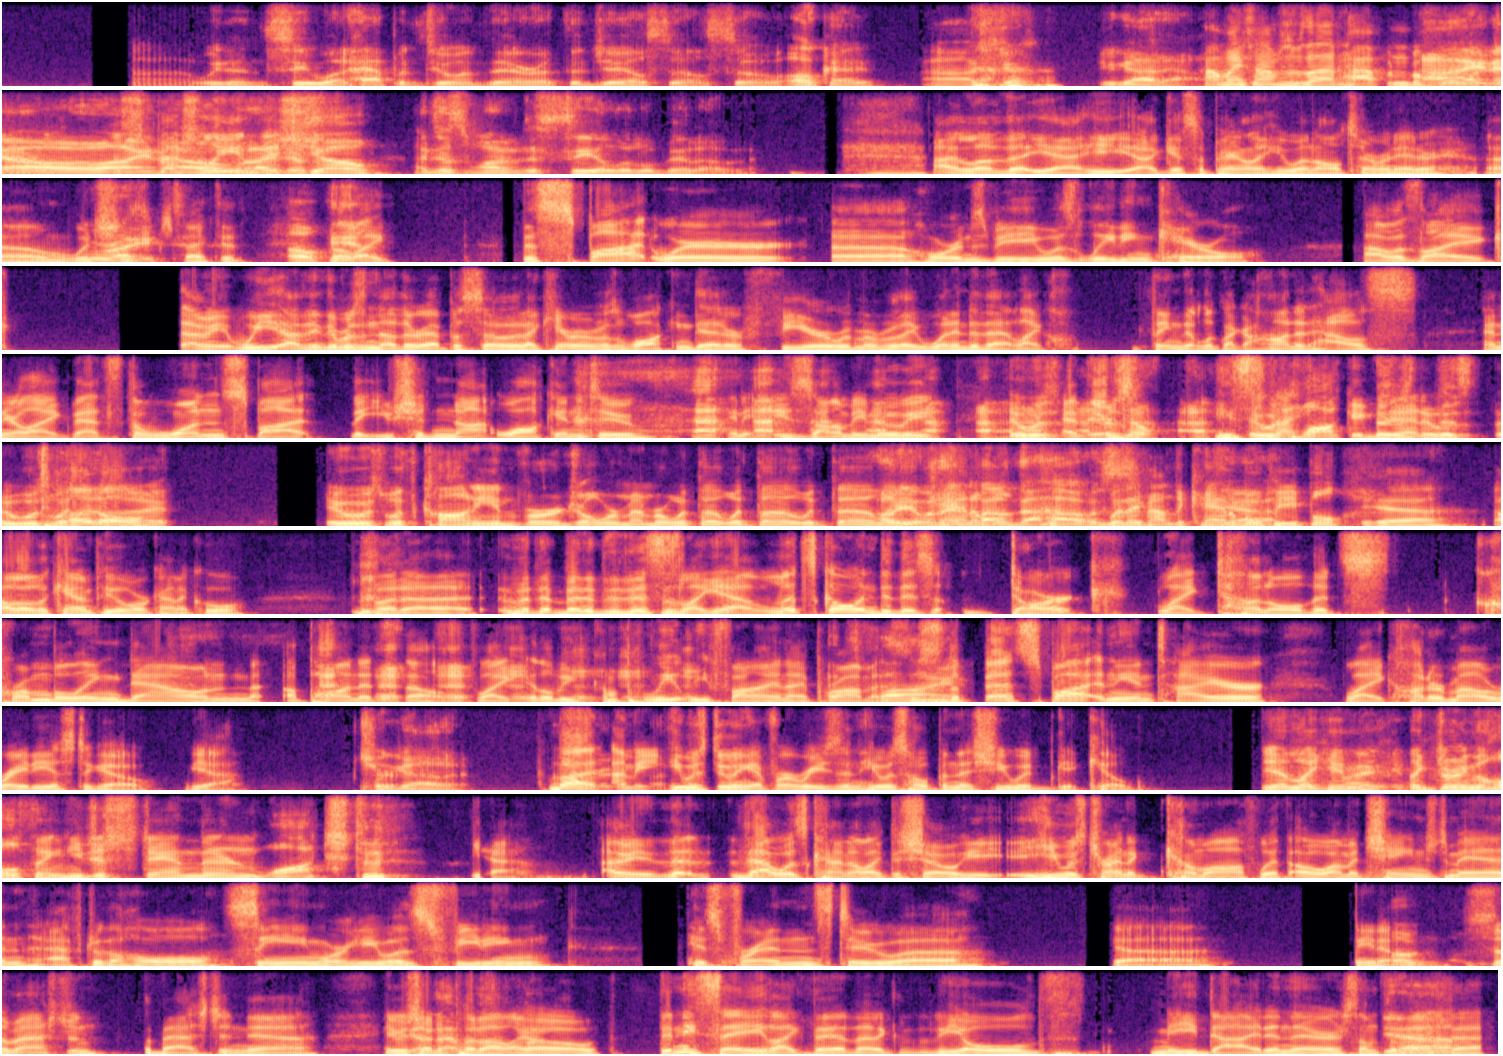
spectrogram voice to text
Uh, we didn't see what happened to him there at the jail cell. So okay, uh, sure, you got out. How many times has that happened before? I with know, Daryl? I especially know, in but I this just- show. I just wanted to see a little bit of it. I love that. Yeah, he. I guess apparently he went all Terminator, um, which Right. is expected. Oh, But Yeah. like the spot where uh, Hornsby was leading Carol, I was like, I mean, we. I think there was another episode. I can't remember if it was Walking Dead or Fear. Remember they went into that like thing that looked like a haunted house, and you're like, that's the one spot that you should not walk into in any zombie movie. it was. And there's there's no. he's It was like- Walking Dead. It was. It was with. tunnel. Uh, it was with Connie and Virgil. Remember with the with the with the like Oh, yeah, when they cannibal found the house. when they found the cannibal Yeah. people. Yeah. Although the cannibal people were kind of cool. but uh, but the, but this is like, yeah, let's go into this dark like tunnel that's crumbling down upon itself. like it'll be completely fine, I promise. This is the best spot in the entire like hundred mile radius to go. Yeah, Sure. got it. but Right. I mean, he was doing it for a reason. He was hoping that she would get killed. Yeah, like him. Right. Like during the whole thing, he just stand there and watched. Yeah. I mean that that was kind of like the show. He he was trying to come off with, "Oh, I'm a changed man" after the whole scene where he was feeding his friends to uh uh you know, oh, Sebastian. Sebastian, yeah. He was Yeah, trying to put was on like, fun. "Oh, didn't he say like the like the old me died in there or something Yeah. like that?"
